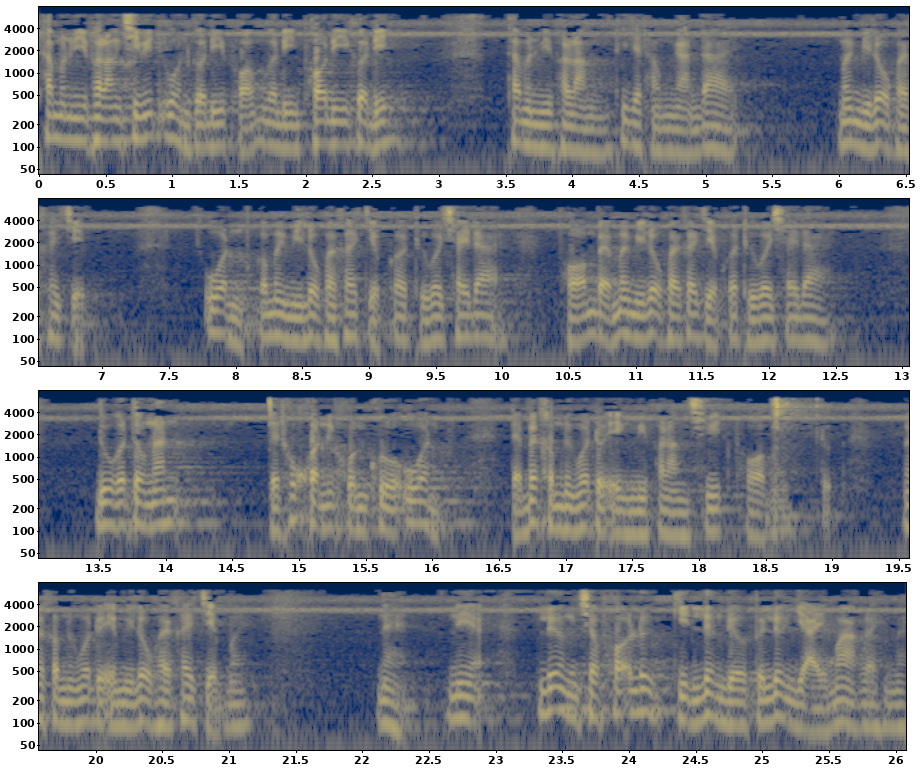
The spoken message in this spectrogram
ถ้ามันมีพลังชีวิตอ้วนก็ดีผอมก็ดี พอดีก็ดี ถ้ามันมีพลังที่จะทำงานได้ ไม่มีโรคภัยไข้เจ็บ อ้วนก็ไม่มีโรคภัยไข้เจ็บก็ถือว่าใช้ได้ผอมแบบไม่มีโรคภัยไข้เจ็บก็ถือว่าใช้ได้ ดูกันตรงนั้น แต่ทุกคนในคนกลัวอ้วน แต่ไม่คำนึงว่าตัวเองมีพลังชีวิตพอไหมไม่คำนึงว่าตัวเองมีโรคภัยไข้เจ็บไหมเนี่ยเนี่ยเรื่องเฉพาะเรื่องกินเรื่องเดียวเป็นเรื่องใหญ่มากเลยเห็นไหม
